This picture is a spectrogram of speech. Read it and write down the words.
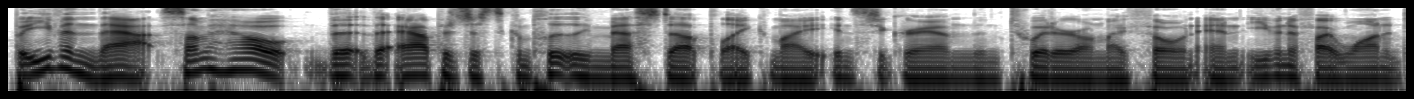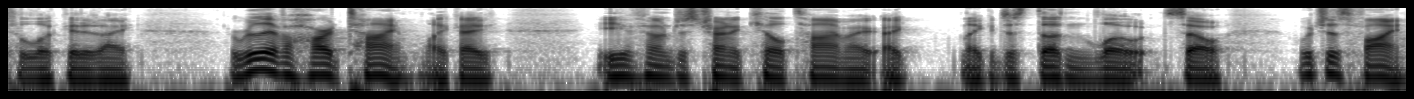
But even that, somehow the the app is just completely messed up, like my Instagram and Twitter on my phone. And even if I wanted to look at it, I, I really have a hard time. Like I, even if I'm just trying to kill time, I, I like it just doesn't load. So which is fine.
